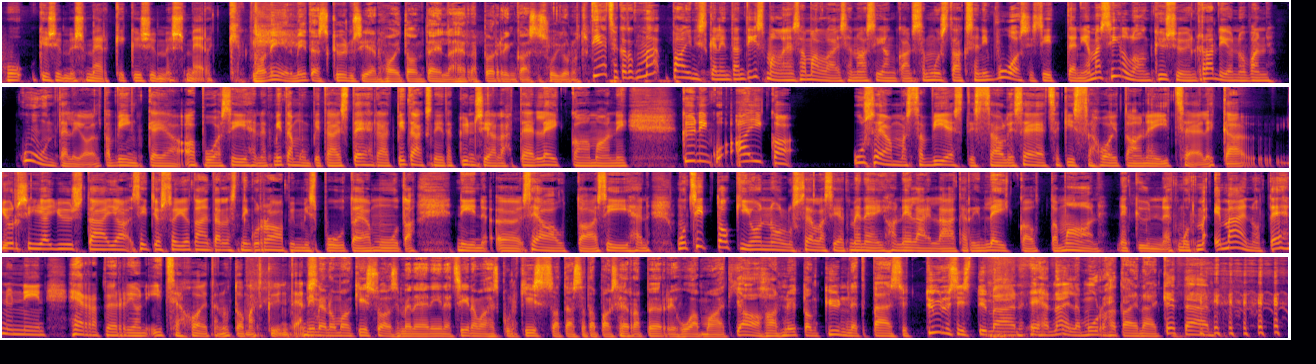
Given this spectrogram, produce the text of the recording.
Hu, kysymysmerkki, kysymysmerkki. No niin, mitäs kynsien hoito on teillä herra Pörrin kanssa sujunut? Tiedätkö, kato, kun mä painiskelin tämän tismalleen samanlaisen asian kanssa muistaakseni vuosi sitten. Ja mä silloin kysyin Radionovan kuuntelijoilta vinkkejä ja apua siihen, että mitä mun pitäisi tehdä, että pitääkö niitä kynsiä lähteä leikkaamaan, niin kyllä niin kuin aika useammassa viestissä oli se, että se kissa hoitaa ne itse. Eli jyrsii ja jyystää ja sitten jos on jotain tällaista niinku raapimispuuta ja muuta, niin ö, se auttaa siihen. Mutta sitten toki on ollut sellaisia, että menee ihan eläinlääkärin leikkauttamaan ne kynnet. Mutta mä, mä en ole tehnyt niin. Herra Pörri on itse hoitanut omat kyntensä. Nimenomaan kissoilla se menee niin, että siinä vaiheessa kun kissa tässä tapauksessa herra Pörri huomaa, että jaaha, nyt on kynnet päässyt tylsistymään, eihän näillä murhata enää ketään.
